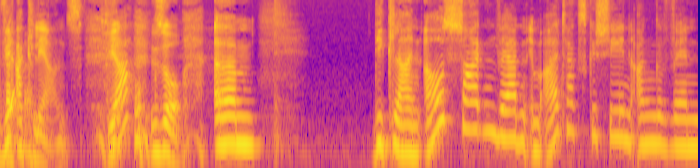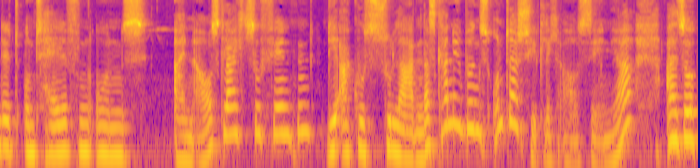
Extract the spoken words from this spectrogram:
Wir erklären's. Ja, so. Ähm, die kleinen Auszeiten werden im Alltagsgeschehen angewendet und helfen uns einen Ausgleich zu finden, die Akkus zu laden. Das kann übrigens unterschiedlich aussehen, ja? Also,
